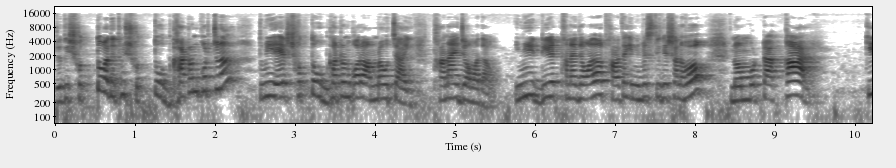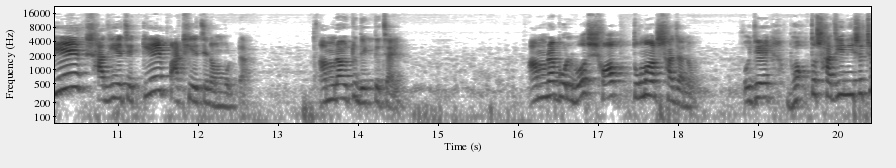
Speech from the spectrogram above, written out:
যদি সত্যবাদী তুমি সত্য উদ্ঘাটন করছ না, তুমি এর সত্য উদ্ঘাটন করো, আমরাও চাই। থানায় জমা দাও। ইমিডিয়েট থানায় জমা দাও। থানা থেকে ইনভেস্টিগেশন হোক। নম্বরটা কার? কে সাজিয়েছে? কে পাঠিয়েছে নম্বরটা? আমরাও একটু দেখতে চাই। আমরা বলব সব তোমার সাজানো। ওই যে ভক্ত সাজিয়ে নিয়ে এসেছ,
